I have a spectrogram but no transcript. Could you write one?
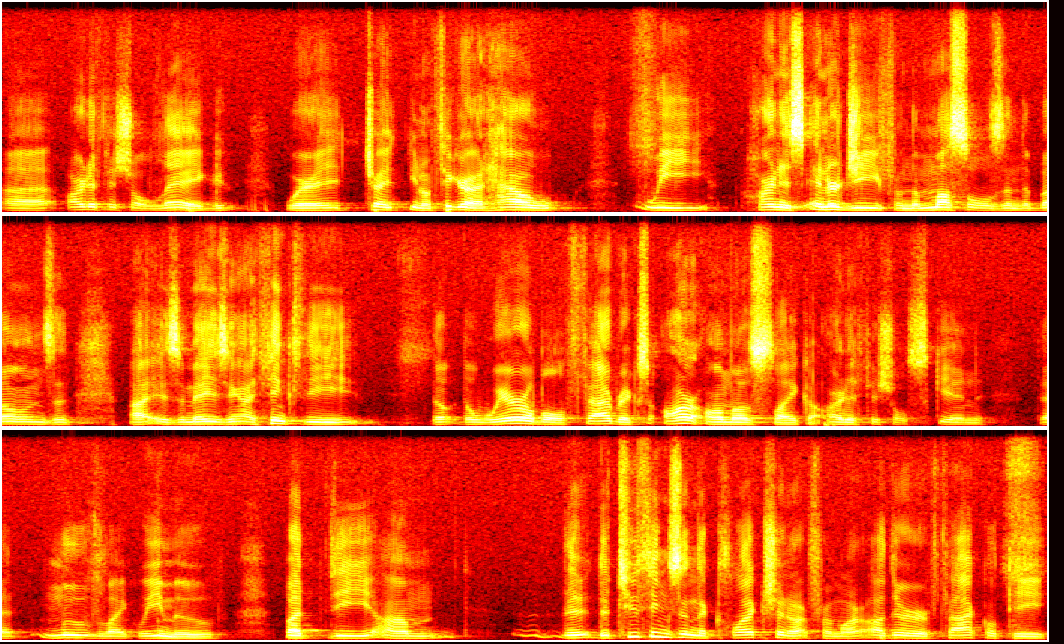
uh, artificial leg where it tried, you know, figure out how we harness energy from the muscles and the bones and, uh, is amazing. I think the, the, the wearable fabrics are almost like artificial skin that move like we move. But the, um, the, the two things in the collection are from our other faculty.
